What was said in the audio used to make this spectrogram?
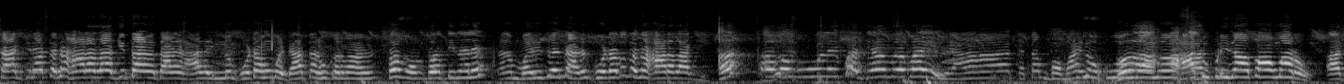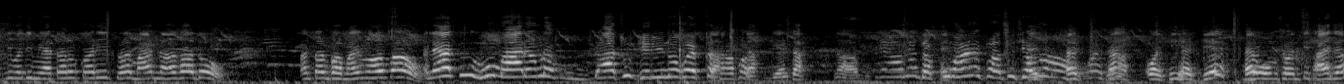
શાંતિ ના તને હારા લાગી તાણે તારે હાલ એમનો ફોટા હું મઢા તાર હું કરવા હે સમ ઓમ શાંતિ ના લે. મરી જો તારે ફોટા તો તને હારા લાગી. હા? આવો બોલે પર છે હમણાં ભાઈ. આ કતમ ભમાઈ નો હમણાં હાથ ઉપડી જા પાવ મારો. આટલી બધી મેટરો કરી તો માર ના સાધો અને તને ભમાઈ નો પાવ. એટલે તું હું મારે હમણાં દાચું ફેરવી નો કોઈ કથા પર ઘેર ઓમ શાંતિ થાય છે.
